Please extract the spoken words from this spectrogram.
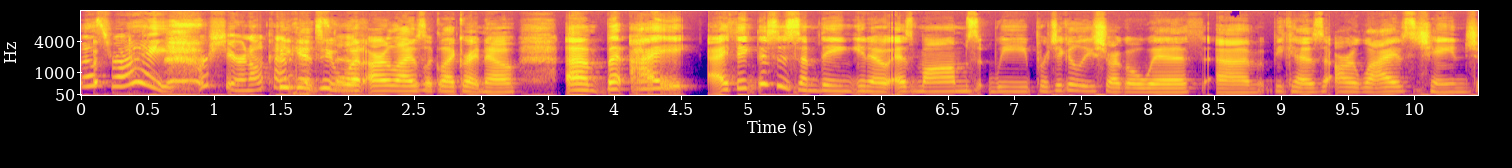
That's right. We're sharing all kinds peek of into stuff. what our lives look like right now. Um, but I I think this is something you know as moms we particularly struggle with um, because our lives change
